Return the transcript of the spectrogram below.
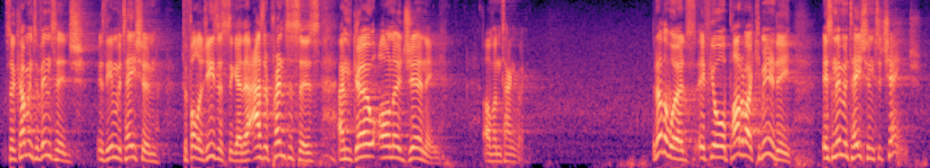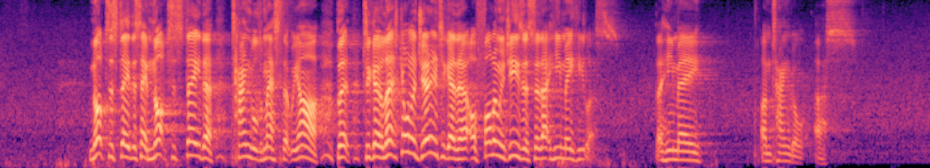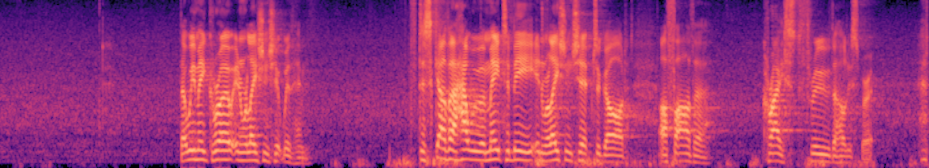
So, coming to Vintage is the invitation to follow Jesus together as apprentices and go on a journey of untangling. In other words, if you're part of our community, it's an invitation to change. Not to stay the same, not to stay the tangled mess that we are, but to go, let's go on a journey together of following Jesus so that he may heal us, that he may untangle us, that we may grow in relationship with him. discover how we were made to be in relationship to God, our Father, Christ, through the Holy Spirit.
